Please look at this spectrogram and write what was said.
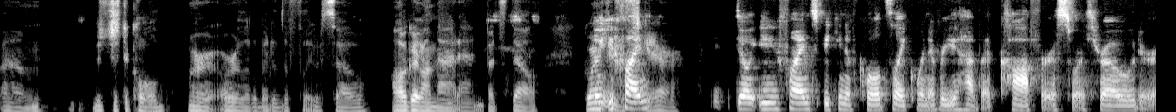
um it was just a cold or or a little bit of the flu so all good on that end but still going Don't you through find- scare don't you find speaking of colds like whenever you have a cough or a sore throat or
